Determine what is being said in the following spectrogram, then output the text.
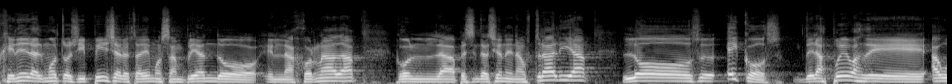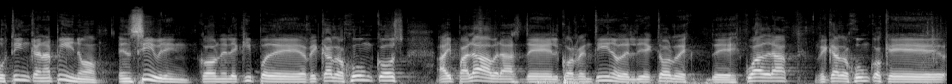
genera el MotoGP ya lo estaremos ampliando en la jornada con la presentación en Australia. Los ecos de las pruebas de Agustín Canapino en Sibrin con el equipo de Ricardo Juncos. Hay palabras del correntino, del director de, de escuadra, Ricardo Juncos, que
